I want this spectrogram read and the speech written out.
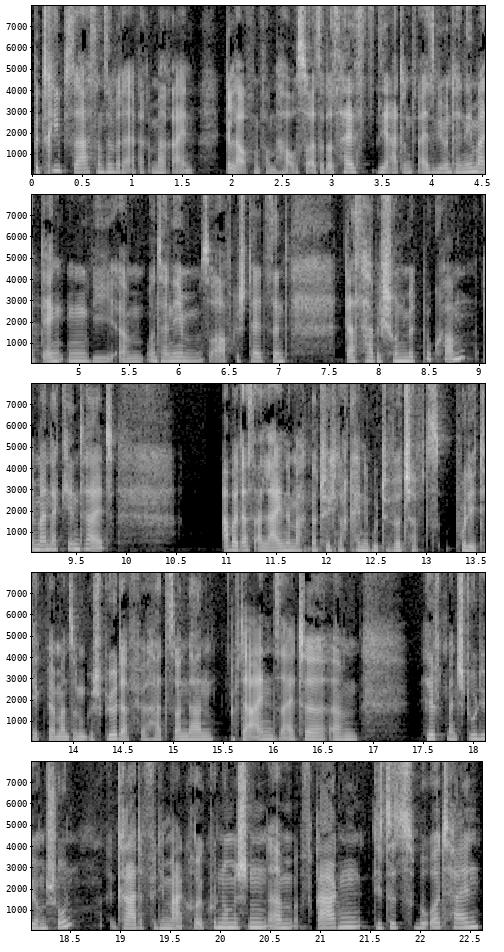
Betrieb saß, dann sind wir da einfach immer reingelaufen vom Haus. Also das heißt, die Art und Weise, wie Unternehmer denken, wie ähm, Unternehmen so aufgestellt sind, das habe ich schon mitbekommen in meiner Kindheit. Aber das alleine macht natürlich noch keine gute Wirtschaftspolitik, wenn man so ein Gespür dafür hat, sondern auf der einen Seite ähm, hilft mein Studium schon, gerade für die makroökonomischen ähm, Fragen, diese zu beurteilen.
